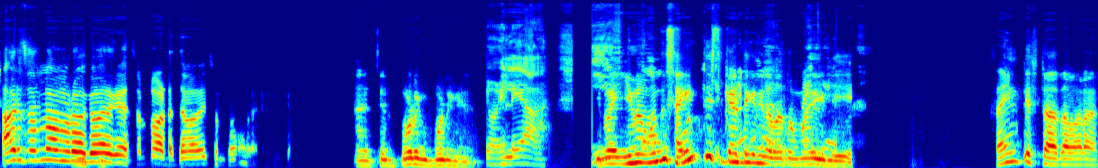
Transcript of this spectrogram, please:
அப்படி சொல்லுவாங்க இங்க பாருங்க. சொல்லுவான் நிஜமாவே சொல்லுவாங்க சரி போடுங்க போடுங்க. இல்லையா? இவன் இவன் வந்து சயின்டிஸ்ட் கேட்டகரியில வர்ற மாதிரி இல்லையே. சயின்டிஸ்ட் அத வர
